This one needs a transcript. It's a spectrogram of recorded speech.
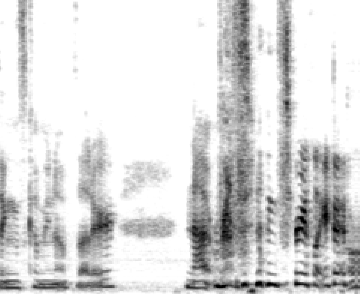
things coming up that are not Residents related. but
